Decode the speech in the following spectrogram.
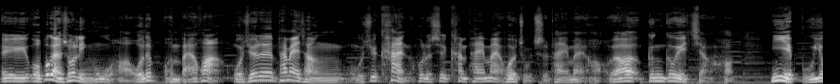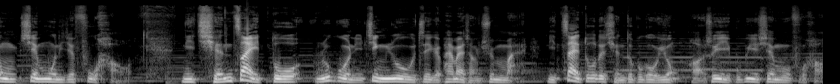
诶，我不敢说领悟哈，我的很白话。我觉得拍卖场我去看，或者是看拍卖，或者主持拍卖哈，我要跟各位讲哈，你也不用羡慕那些富豪。你钱再多，如果你进入这个拍卖场去买，你再多的钱都不够用啊，所以不必羡慕富豪。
